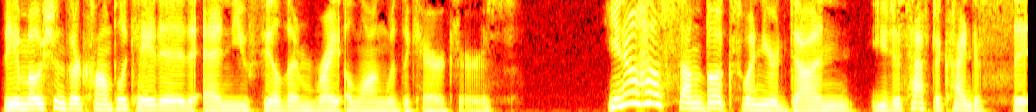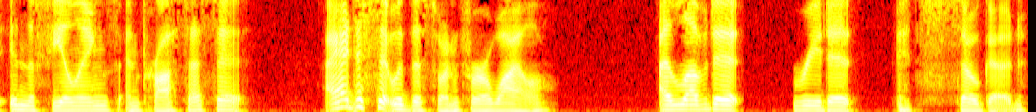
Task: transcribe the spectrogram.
The emotions are complicated and you feel them right along with the characters. You know how some books, when you're done, you just have to kind of sit in the feelings and process it? I had to sit with this one for a while. I loved it. Read it. It's so good.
